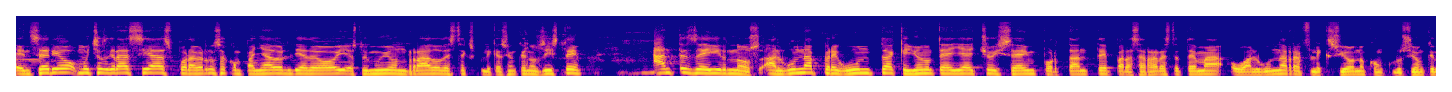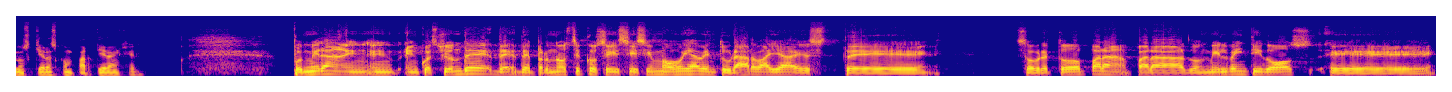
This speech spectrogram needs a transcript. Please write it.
en serio, muchas gracias por habernos acompañado el día de hoy. Estoy muy honrado de esta explicación que nos diste. Antes de irnos, ¿alguna pregunta que yo no te haya hecho y sea importante para cerrar este tema o alguna reflexión o conclusión que nos quieras compartir, Ángel? Pues mira, en, cuestión de, de, de pronósticos, sí, sí, sí me voy a aventurar, vaya, este, sobre todo para, para 2022, eh,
